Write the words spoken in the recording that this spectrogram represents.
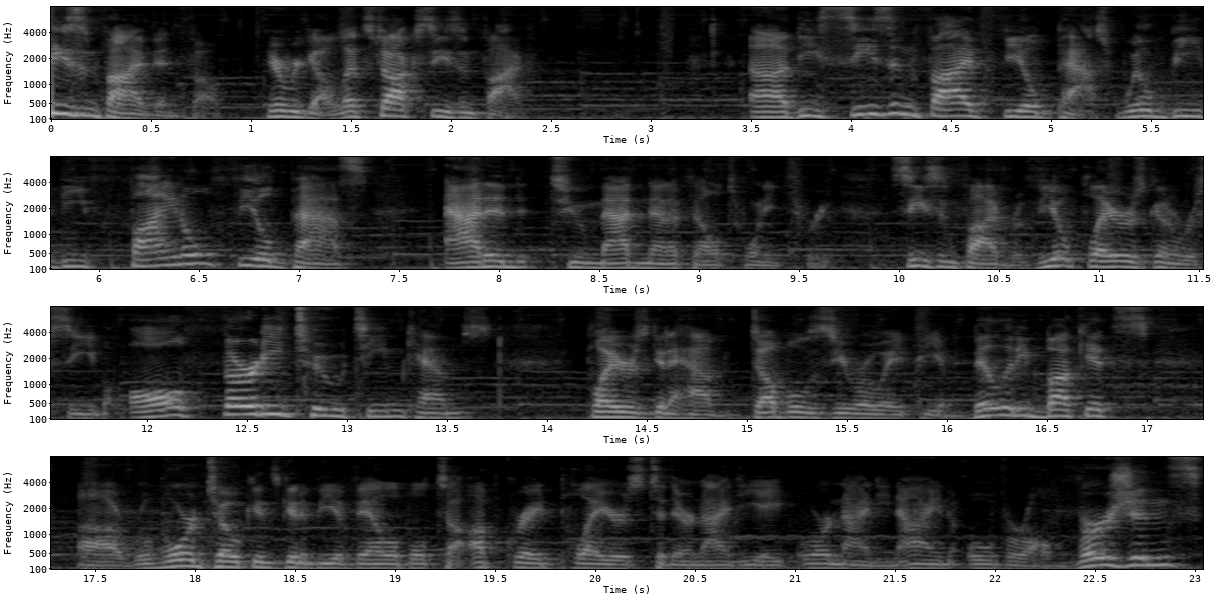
Season 5 info. Here we go. Let's talk Season 5. Uh, the Season 5 Field Pass will be the final Field Pass added to Madden NFL 23. Season 5 reveal player is going to receive all 32 team chems. Players going to have double zero AP ability buckets. Uh, reward tokens going to be available to upgrade players to their 98 or 99 overall versions.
